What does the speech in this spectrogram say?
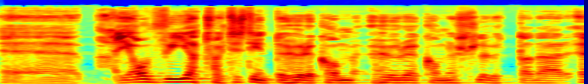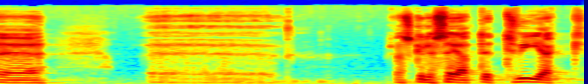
eh, jag vet faktiskt inte hur det, kom, hur det kommer sluta där. Eh, eh, jag skulle säga att det tvek...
